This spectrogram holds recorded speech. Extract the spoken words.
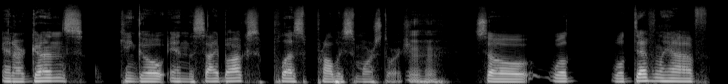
and our guns can go in the side box plus probably some more storage. hmm So we'll we'll definitely have.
